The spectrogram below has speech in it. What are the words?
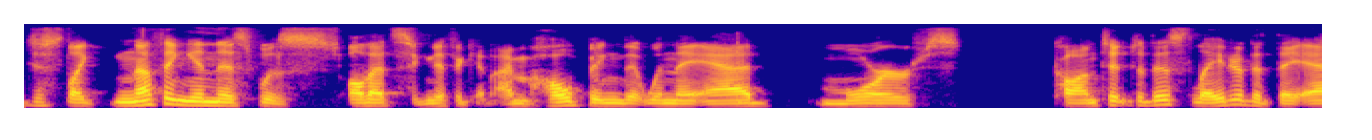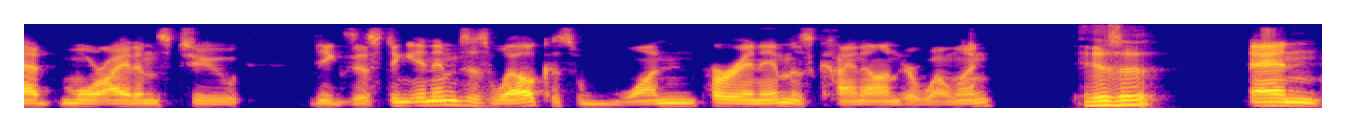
just like nothing in this was all that significant. I'm hoping that when they add more content to this later, that they add more items to the existing NMs as well, because one per NM is kind of underwhelming. Is it? And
